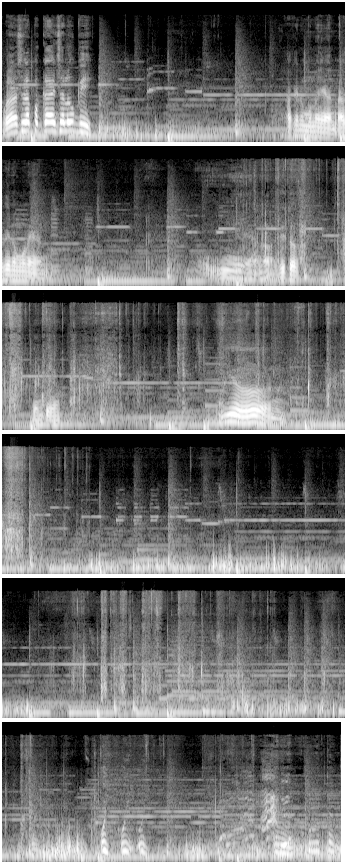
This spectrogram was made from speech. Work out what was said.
Wala sila pagkain sa loob eh. Akin na muna yan. Akin na muna yan. Yeah, no, dito. Ganito yun. Yun. Uy, uy, uy. Ay, putang.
